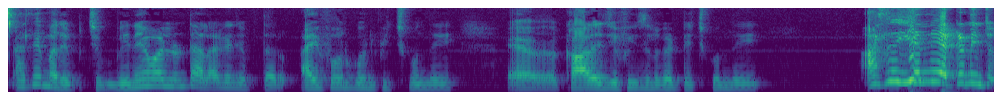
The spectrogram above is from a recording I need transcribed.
అదే మరి వినేవాళ్ళు ఉంటే అలాగే చెప్తారు. ఐఫోన్ కొనిపించుకుంది కాలేజీ ఫీజులు కట్టించుకుంది. అసలు ఇవన్నీ ఎక్కడి నుంచి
